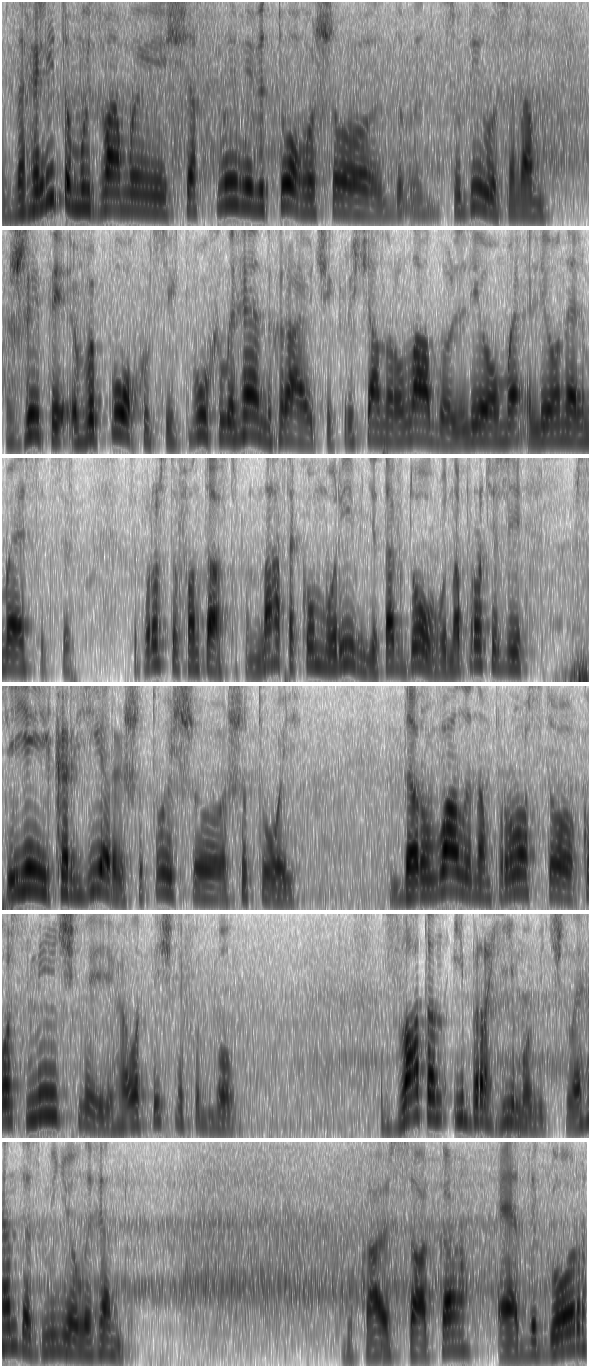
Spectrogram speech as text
Взагалі-то ми з вами щасливі від того, що судилося нам жити в епоху цих двох легенд граючих Кріштіану Роналдо, Ліо, Ліонель Месі. Це, це просто фантастика. На такому рівні, так довго, на протязі всієї кар'єри, що той, що, що той. Дарували нам просто космічний галактичний футбол. Златан Ібрагімович. Легенда змінює легенду. Букаю Сака, Едегор.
